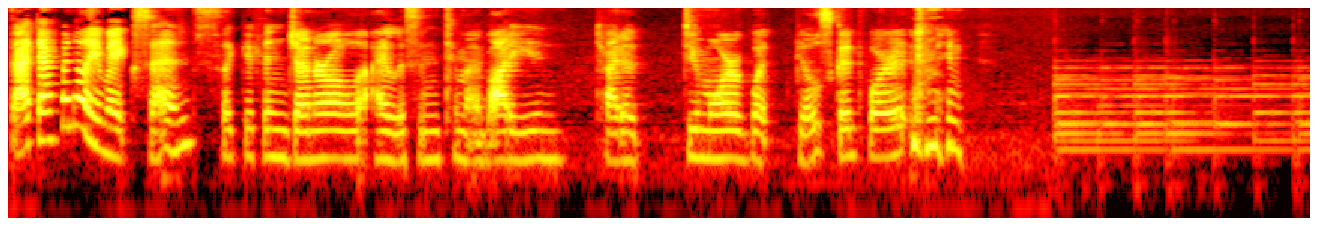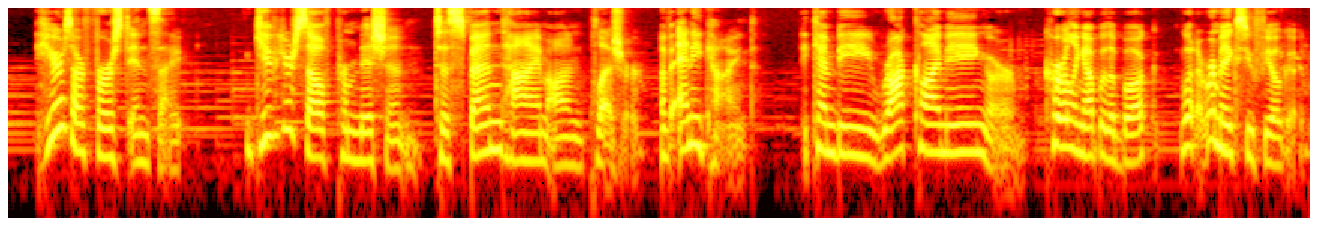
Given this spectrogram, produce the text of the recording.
That definitely makes sense. Like, if in general I listen to my body and try to do more of what feels good for it. Here's our first insight Give yourself permission to spend time on pleasure of any kind. It can be rock climbing or curling up with a book, whatever makes you feel good.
